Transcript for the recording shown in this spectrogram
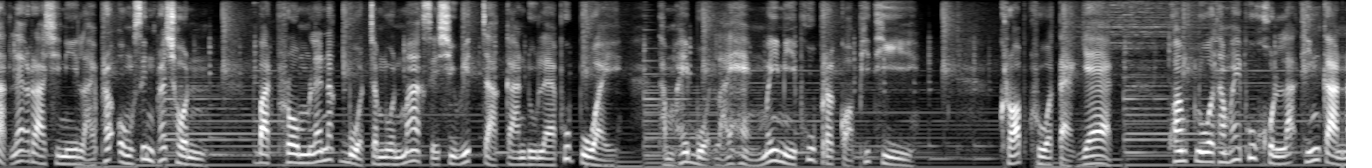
ษัตริย์และราชินีหลายพระองค์สิ้นพระชน บัตรพรมและนักบวชจำนวนมากเสียชีวิตจากการดูแลผู้ป่วยทำให้บวชหลายแห่งไม่มีผู้ประกอบพิธี ครอบครัวแตกแยก ความกลัวทำให้ผู้คนละทิ้งกัน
